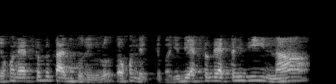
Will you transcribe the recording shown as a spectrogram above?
যখন একসাথে কাজ করে এগুলো তখন দেখতে পাই। যদি একসাথে একটা যদি না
